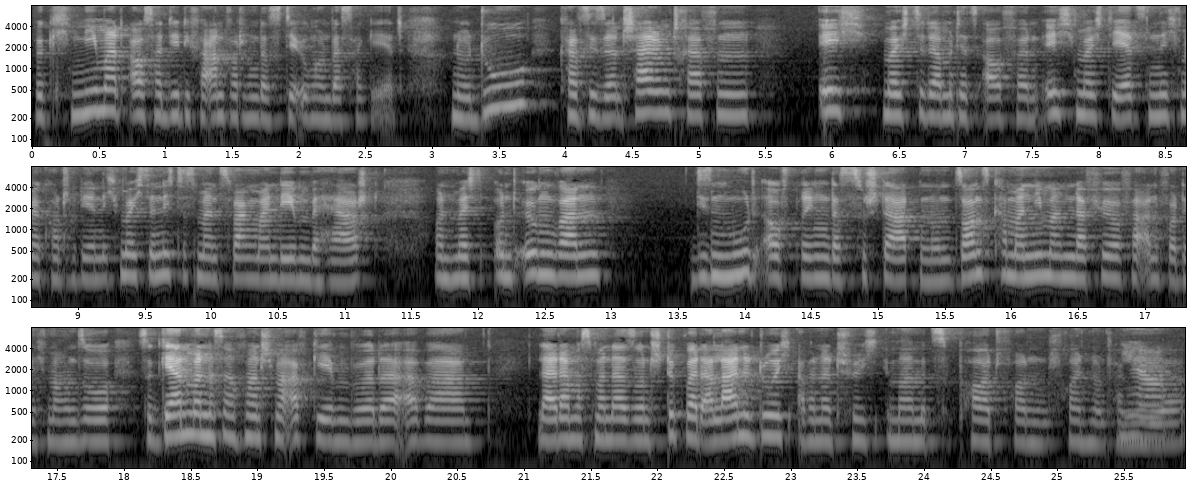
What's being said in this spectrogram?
wirklich niemand außer dir die Verantwortung, dass es dir irgendwann besser geht. Nur du kannst diese Entscheidung treffen, ich möchte damit jetzt aufhören. Ich möchte jetzt nicht mehr kontrollieren. Ich möchte nicht, dass mein Zwang mein Leben beherrscht. Und, möchte, und irgendwann diesen Mut aufbringen, das zu starten. Und sonst kann man niemanden dafür verantwortlich machen. So, so gern man das auch manchmal abgeben würde, aber leider muss man da so ein Stück weit alleine durch, aber natürlich immer mit Support von Freunden und Familie. Ja.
